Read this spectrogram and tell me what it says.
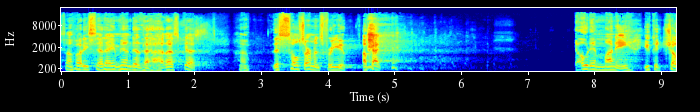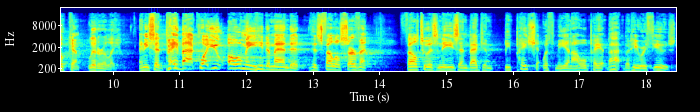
Somebody said amen to that. That's good. Uh, this whole sermon's for you. Okay. owed him money, you could choke him, literally. And he said, Pay back what you owe me, he demanded. His fellow servant fell to his knees and begged him, Be patient with me and I will pay it back. But he refused.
